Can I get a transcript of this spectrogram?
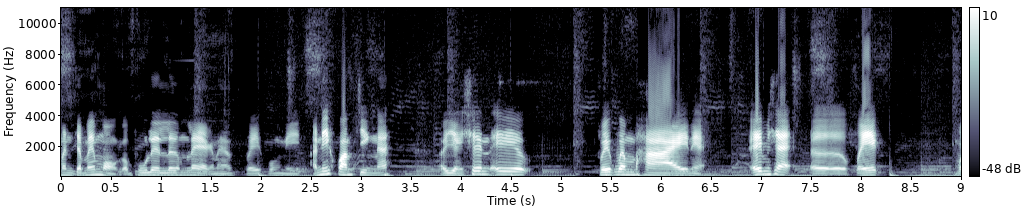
มันจะไม่เหมาะกับผู้เล่นเริ่มแรกนะครับเฟกพวกนี้ อันนี้ความจริงนะเอออย่างเช่นเอเฟกแวมไพร์เนี่ย เอ้ไม่ใช่ เออเฟกไว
